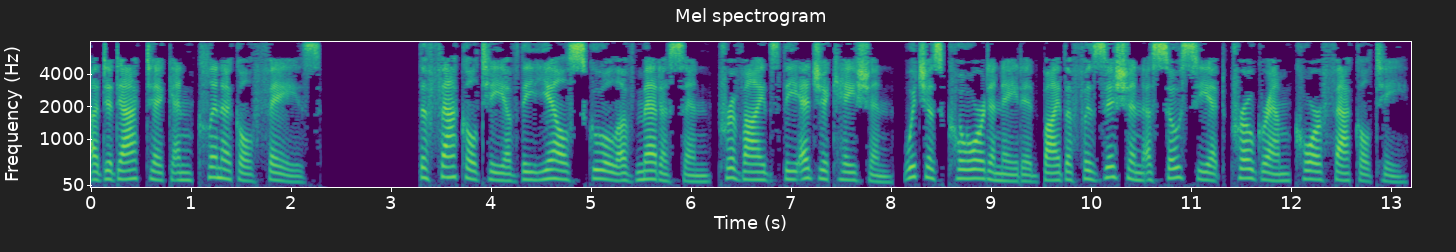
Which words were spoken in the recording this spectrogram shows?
a didactic and clinical phase. The faculty of the Yale School of Medicine provides the education, which is coordinated by the Physician Associate Program core faculty.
